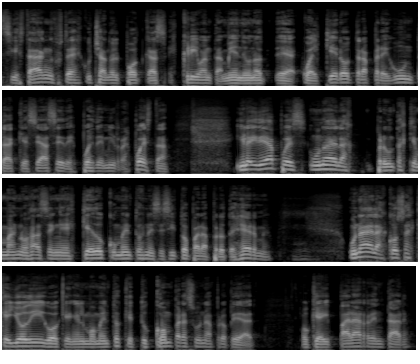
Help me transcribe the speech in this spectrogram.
si están ustedes escuchando el podcast, escriban también de, una, cualquier otra pregunta que se hace después de mi respuesta. Y la idea, pues, una de las preguntas que más nos hacen es, ¿qué documentos necesito para protegerme? Una de las cosas que yo digo que en el momento que tú compras una propiedad, ok, para rentar,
